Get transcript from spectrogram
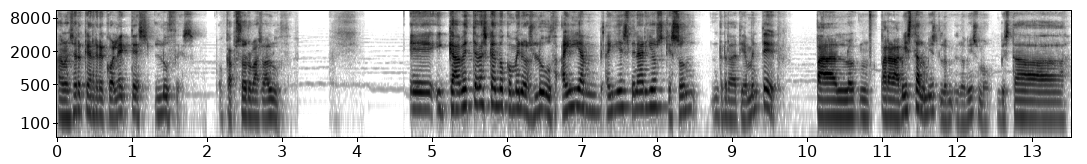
A no ser que recolectes luces. O que absorbas la luz. Eh, y cada vez te vas quedando con menos luz. Hay, hay escenarios que son relativamente. Para, para la vista lo, mismo. Vista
